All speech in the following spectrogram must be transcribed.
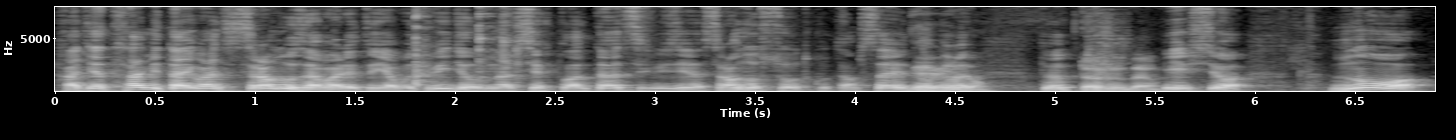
хотя сами тайваньцы все равно заваривают, я вот видел на всех плантациях везде, все равно сотку там ставят. Я видел. Тоже, да. И все. Но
